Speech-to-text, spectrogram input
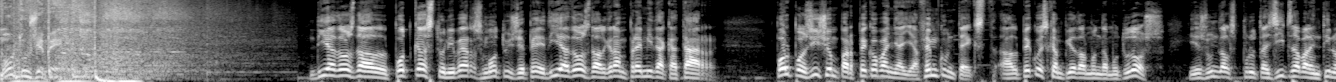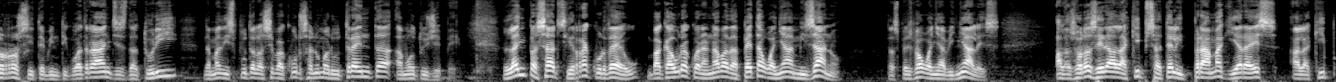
MotoGP. Dia 2 del podcast Univers MotoGP, dia 2 del Gran Premi de Qatar. Pole position per Peco Bagnaia. Fem context. El Peco és campió del món de Moto2 i és un dels protegits de Valentino Rossi. Té 24 anys, és de Turí, demà disputa la seva cursa número 30 a MotoGP. L'any passat, si recordeu, va caure quan anava de pet a guanyar a Misano. Després va guanyar Vinyales. Aleshores era l'equip satèl·lit Pramac i ara és a l'equip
